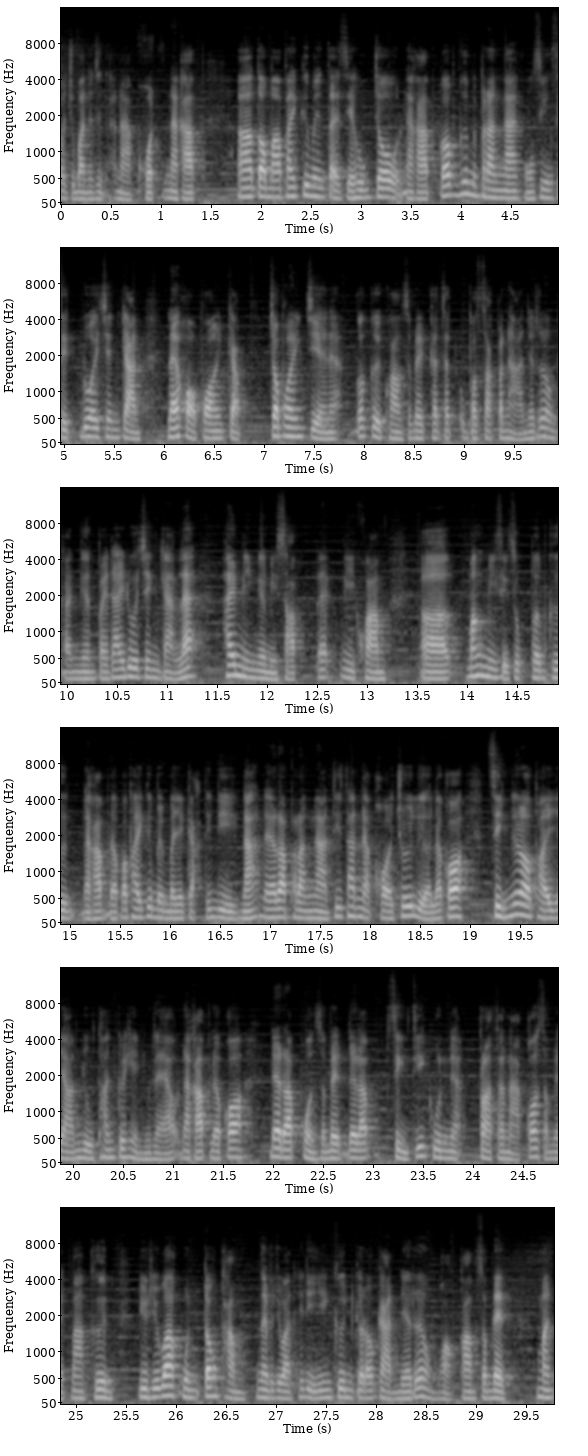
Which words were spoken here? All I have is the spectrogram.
ปัจจุบันจนถึงอนาคตนะครับต่อมาไพ่ขึ้นเป็นไต่เสียฮุกโจนะครับก็ขึ้นเป็นพลังงานของสิ่งศักดิ์สิทธิ์ด้วยเช่นกัน และขอพรกับ เจ้าพ่อเฮงเจียเนี่ยก็เกิดความสำเร็จกระจัดอุปสรรคปัญหาในเรื่องของการเงินไปได้ด้วยเช่นกัน และให้มีเงินมีทรัพย์และมีความมั่งมีสีสุขเพิ่มขึ้นนะครับแล้วก็ไพ่ขึ้นเป็นบรรยากาศที่ดีนะได้รับพลังงานที่ท่านเนี่ยคอยช่วยเหลือ แล้วก็สิ่งที่เราพยายามอยู่ท่านก็เห็นอยู่แล้วนะครับแล้วก็ได้รับผลสำเร็จได้รับสิ่งที่คุณเนี่ยปรารถนาก็สำเร็จมากขึ้น อยู่ที่ว่าคุณต้องทำในปัจจุบันให้ดียิ่งขึ้นก็แล้วกันในเรื่องของความสำเร็จ มัน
